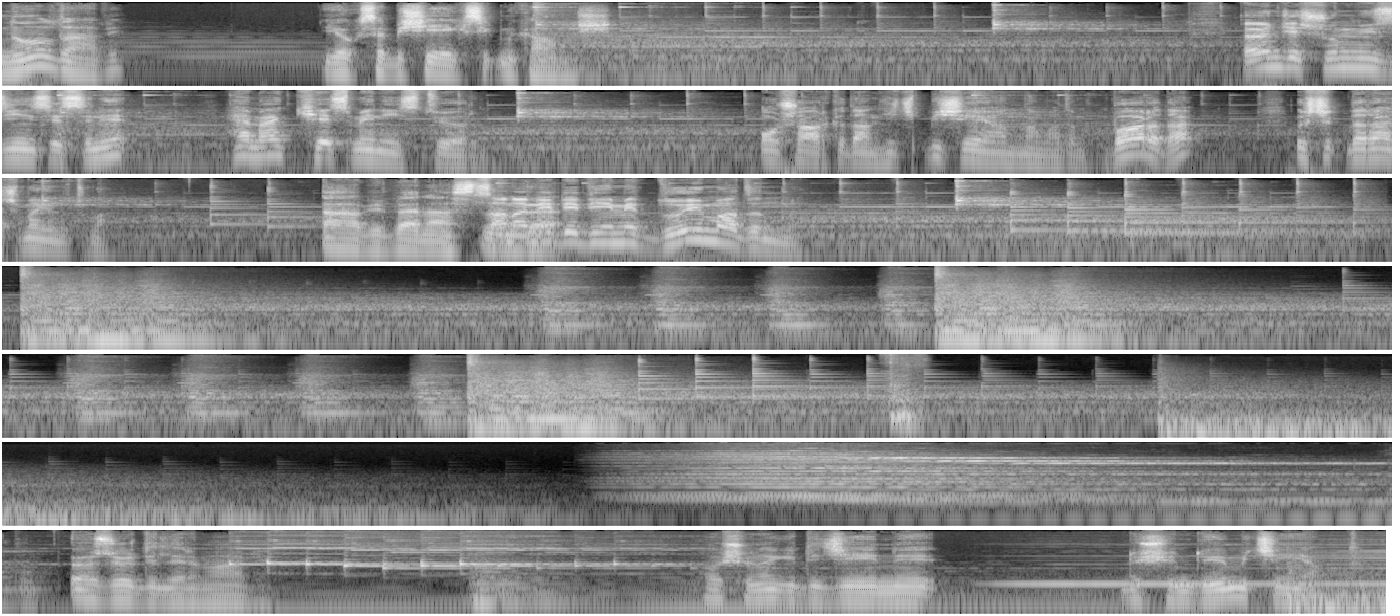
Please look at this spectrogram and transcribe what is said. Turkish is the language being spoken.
Ne oldu abi? Yoksa bir şey eksik mi kalmış? Önce şu müziğin sesini hemen kesmeni istiyorum. O şarkıdan hiçbir şey anlamadım. Bu arada ışıkları açmayı unutma. Abi ben aslında... Sana ne dediğimi duymadın mı? Özür dilerim abi. Hoşuna gideceğini düşündüğüm için yaptım.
